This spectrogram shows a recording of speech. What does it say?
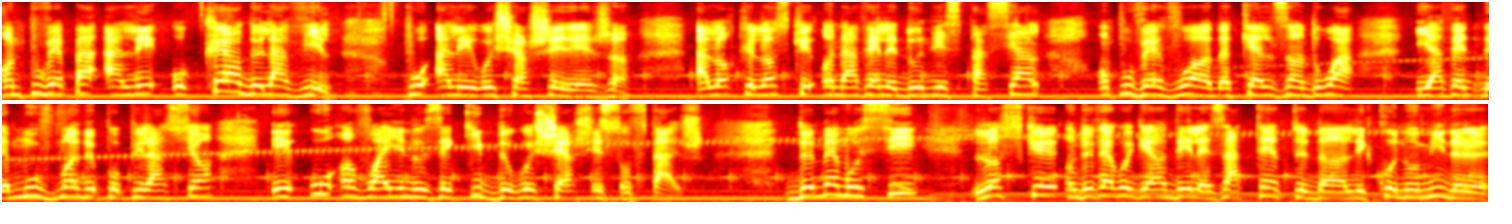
On ne pouvait pas aller au cœur de la ville pour aller rechercher les gens. Alors que lorsqu'on avait les données spatiales, on pouvait voir dans quels endroits il y avait des mouvements de population et où envoyer nos équipes de recherche et sauvetage. De même aussi, lorsque on devait regarder les atteintes dans l'économie de,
